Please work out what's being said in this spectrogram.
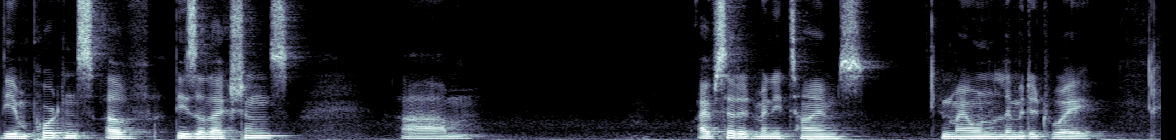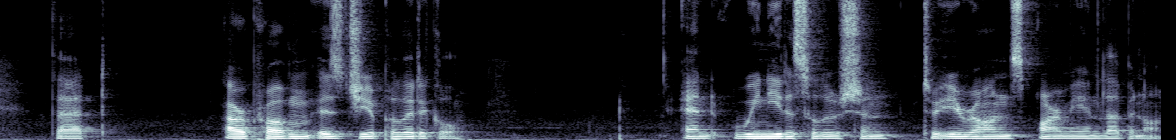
the importance of these elections, um, I've said it many times in my own limited way that our problem is geopolitical and we need a solution to Iran's army in Lebanon.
